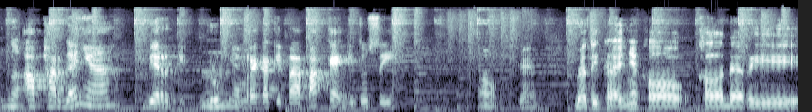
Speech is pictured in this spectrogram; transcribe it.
nge-up harganya biar Hmm. grupnya mereka kita pakai gitu sih. Oke. Berarti kayaknya kalau kalau dari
